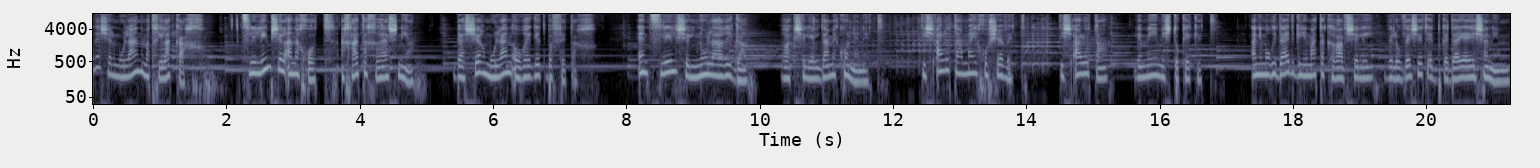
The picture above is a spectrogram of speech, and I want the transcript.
הבלדה של מולן מתחילה כך: צלילים של אנחות, אחת אחרי השנייה, באשר מולן הורגת בפתח. אין צליל של נו להריגה, רק של ילדה מקוננת. תשאל אותה מה היא חושבת. תשאל אותה למי היא משתוקקת. אני מורידה את גלימת הקרב שלי ולובשת את בגדיי הישנים.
